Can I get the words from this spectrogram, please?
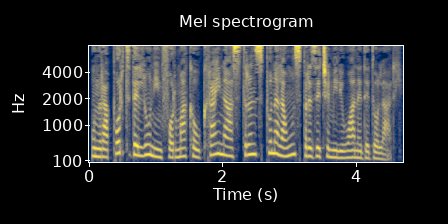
Un raport de luni informa că Ucraina a strâns până la 11 milioane de dolari.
